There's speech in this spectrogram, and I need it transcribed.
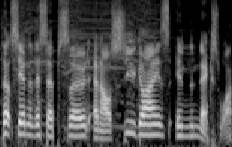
that's the end of this episode, and I'll see you guys in the next one.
